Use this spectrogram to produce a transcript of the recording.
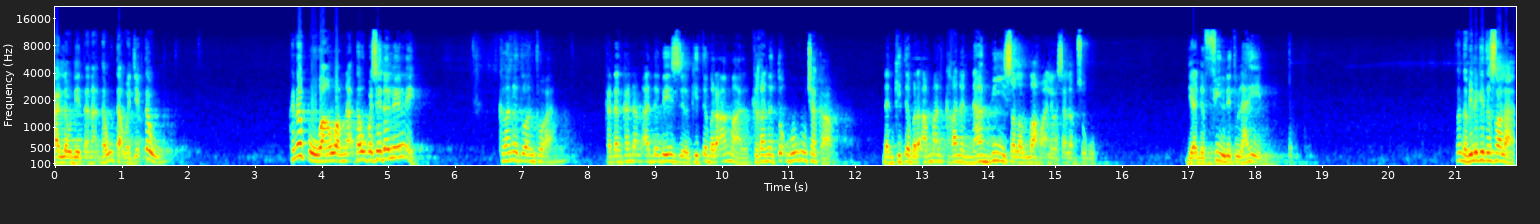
Kalau dia tak nak tahu, tak wajib tahu. Kenapa orang awam nak tahu pasal dalil ni? Kerana tuan-tuan, kadang-kadang ada beza kita beramal kerana Tok Guru cakap dan kita beramal kerana Nabi SAW suruh. Dia ada feel dia tu lain. Tuan-tuan, bila kita solat,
